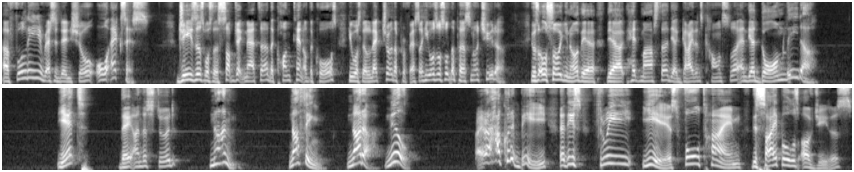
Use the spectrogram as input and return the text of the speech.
uh, fully residential, all access. Jesus was the subject matter, the content of the course. He was the lecturer, the professor. He was also the personal tutor. He was also, you know, their, their headmaster, their guidance counselor, and their dorm leader. Yet, they understood none. Nothing. Nada. Nil. Right? How could it be that these three years, full time disciples of Jesus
